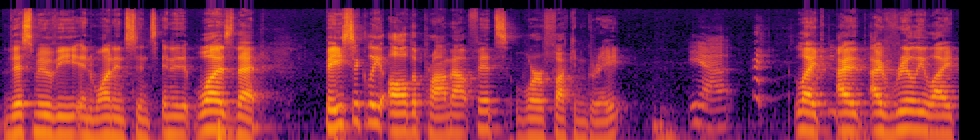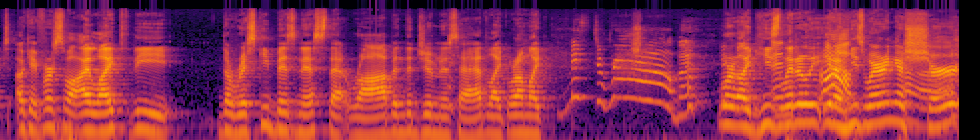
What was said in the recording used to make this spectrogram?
this movie in one instance, and it was that basically all the prom outfits were fucking great. Yeah. Like I, I really liked. Okay, first of all, I liked the the risky business that Rob and the gymnast had. Like where I'm like! Where like he's And literally, you know, he's wearing a uh, shirt.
